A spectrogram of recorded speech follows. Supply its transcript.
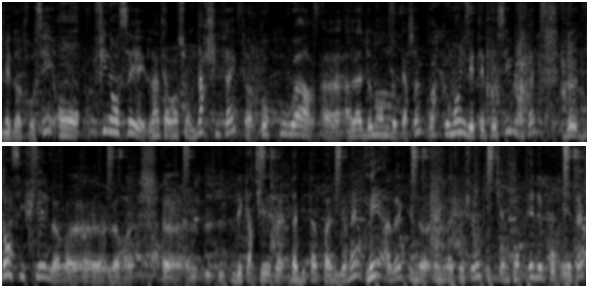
mais d'autres aussi, ont financé l'intervention d'architectes pour pouvoir, euh, à la demande de personnes, voir comment il était possible en fait de densifier euh, euh, les quartiers d'habitat pavillonnaire, mais avec une, une réflexion qui tienne compte et des propriétaires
